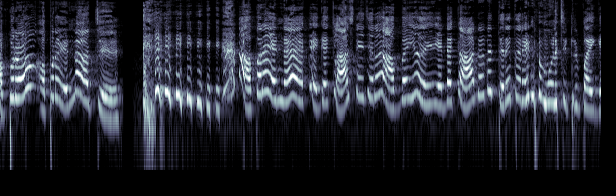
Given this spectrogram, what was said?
அப்புறம் அப்புறம் என்ன ஆச்சு? அப்புறம் என்ன? கேக்க கிளாஸ் டீச்சர் அம்மையும் என்ன காணோட திரு திருன்னு முழிச்சிட்டு இருப்பாங்க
